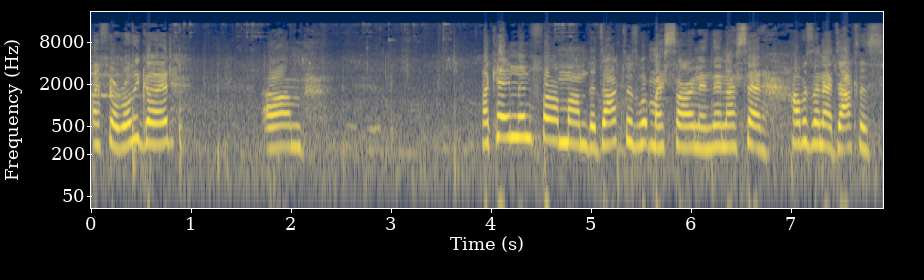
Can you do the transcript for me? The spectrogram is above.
I feel really good. Um, I came in from um, the doctor's with my son, and then I said I was in that doctor's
